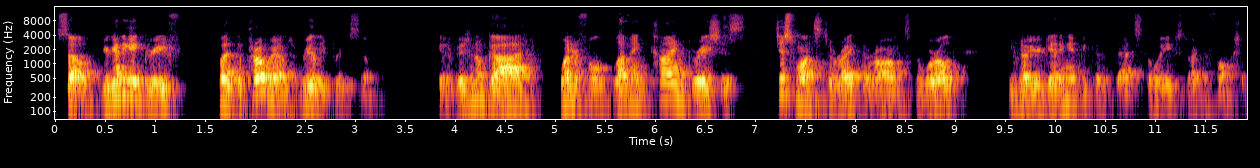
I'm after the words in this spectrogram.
So you're going to get grief, but the program is really pretty simple. Get a vision of God, wonderful, loving, kind, gracious, just wants to right the wrongs in the world, you know you're getting it because that's the way you start to function.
